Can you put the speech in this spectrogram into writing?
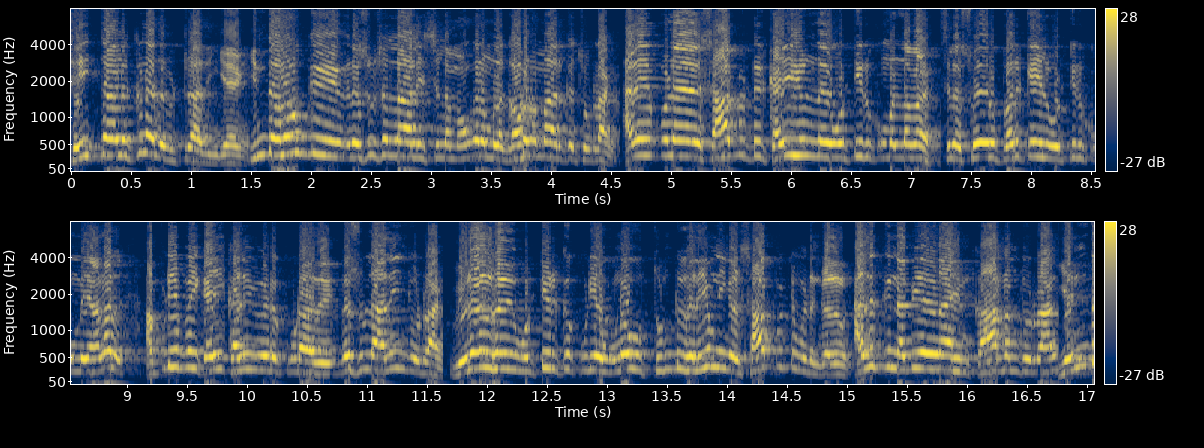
செய்தானுக்குன்னு அதை விட்டுறாதீங்க. இந்த அளவுக்கு ரசூசல்லா ஸல்லல்லாஹு அவங்க நம்மள கவனமா இருக்க சொல்றாங்க. அதே போல சாப்பிட்டு கைகள்ல ஒட்டி இருக்கும் சில சோறு பருக்கையில் ஒட்டி இருக்குமே ஆனால் அப்படியே போய் கை கழுவி விடக்கூடாது ரசூல்லா அதையும் சொல்றாங்க. விரல்கள் ஒட்டி இருக்கக்கூடிய உணவு துண்டுகளையும் நீங்கள் சாப்பிட்டு விடுங்கள். அதுக்கு நபியல் நாயகம் காரணம் சொல்றாங்க. எந்த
